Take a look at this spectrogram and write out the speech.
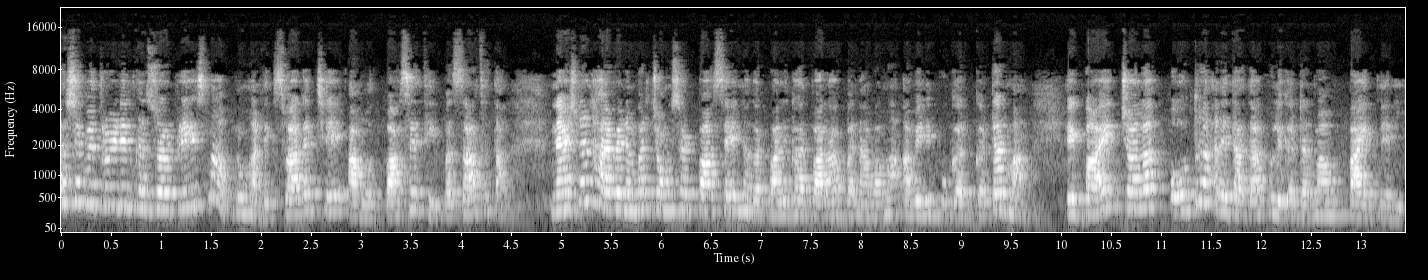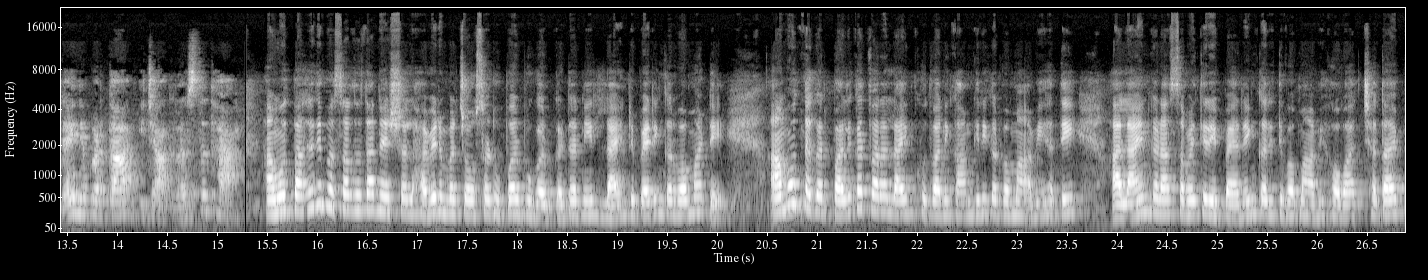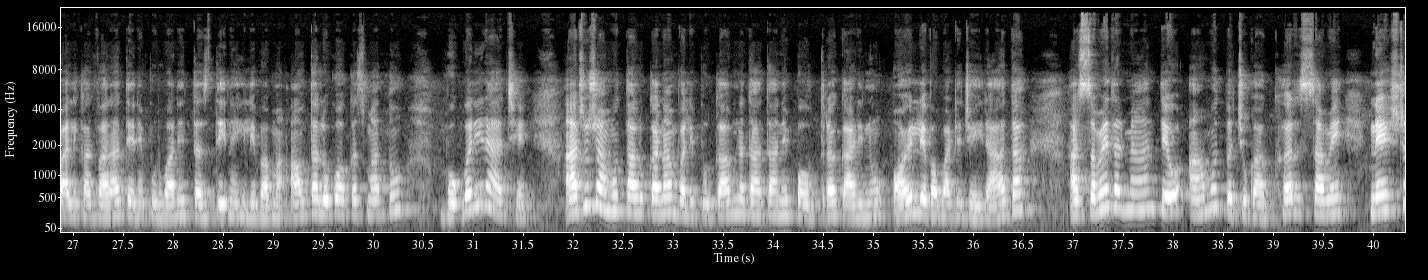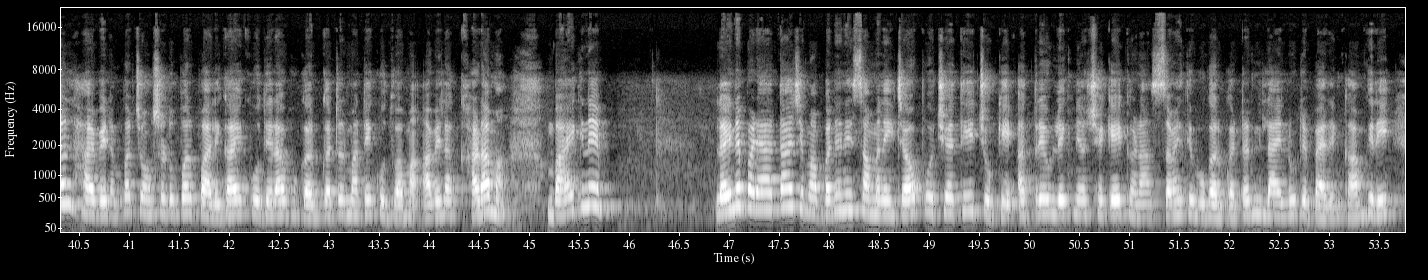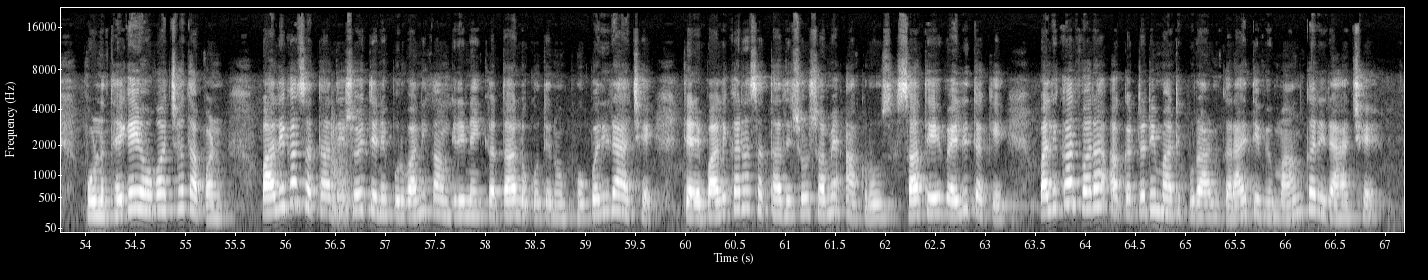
મિત્રો ઇન્ડિયન કન્સ્યુલર પ્રેસમાં આપનું હાર્દિક સ્વાગત છે. આમોદ પાસેથી પસાર થતા નેશનલ હાઈવે નંબર ચોસઠ પાસે નગરપાલિકા દ્વારા બનાવવામાં આવેલી ભૂગર્ભ ગટરમાં એક બાઇક ચાલક, પૌત્ર અને દાદા ખુલ્લી ગટરમાં બાઇકને લઈને પડતા ઈજાગ્રસ્ત થયા. આમોદ પાસેથી પસાર થતા નેશનલ હાઈવે નંબર ચોસઠ ઉપર ભૂગર્ભ ગટરની લાઇન રિપેરિંગ કરવા માટે આમોદ નગરપાલિકા દ્વારા લાઇન ખોદવાની કામગીરી કરવામાં આવી હતી. આ લાઇન ઘણા સમયથી રિપેરિંગ કરી દેવામાં આવી હોવા છતાંય પાલિકા દ્વારા તેને પૂરવાની તસદી નહીં લેવામાં આવતા લોકો અકસ્માતનો ભોગ બની રહ્યા છે. આજુ આમોદ તાલુકાના વલીપુર ગામના દાતા અને પૌત્ર ગાડીનું ઓઇલ લેવા માટે જઈ રહ્યા હતા. આ સમય દરમિયાન તેઓ આમોદ બચુકા ઘર સામે નેશનલ હાઈવે નંબર ચોસઠ ઉપર પાલિકાએ ખોદેલા ભૂગર્ભ ગટર માટે ખોદવામાં આવેલા ખાડામાં બાઇકને લઈને પડ્યા હતા, જેમાં બંનેને સામાન્ય ઇજાઓ પહોંચી હતી જોકે અત્રે ઉલ્લેખનીય છે કે ઘણા સમયથી ભૂગર્ભ ગટરની લાઇનનું રિપેરિંગ કામગીરી પૂર્ણ થઈ ગઈ હોવા છતાં પણ પાલિકા સત્તાધીશોએ તેને પૂરવાની કામગીરી નહીં કરતા લોકો તેનો ભોગ બની રહ્યા છે. ત્યારે પાલિકાના સત્તાધીશો સામે આક્રોશ સાથે વહેલી તકે પાલિકા દ્વારા આ ગટરની માટી પુરાણ કરાય તેવી માંગ કરી રહ્યા છે.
